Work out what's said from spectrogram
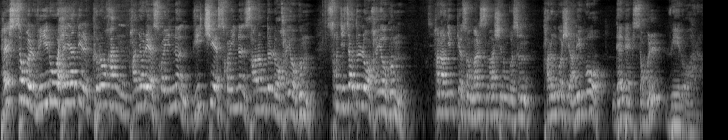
백성을 위로해야 될 그러한 반열에 서 있는 위치에 서 있는 사람들로 하여금 선지자들로 하여금 하나님께서 말씀하시는 것은 다른 것이 아니고 내 백성을 위로하라.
